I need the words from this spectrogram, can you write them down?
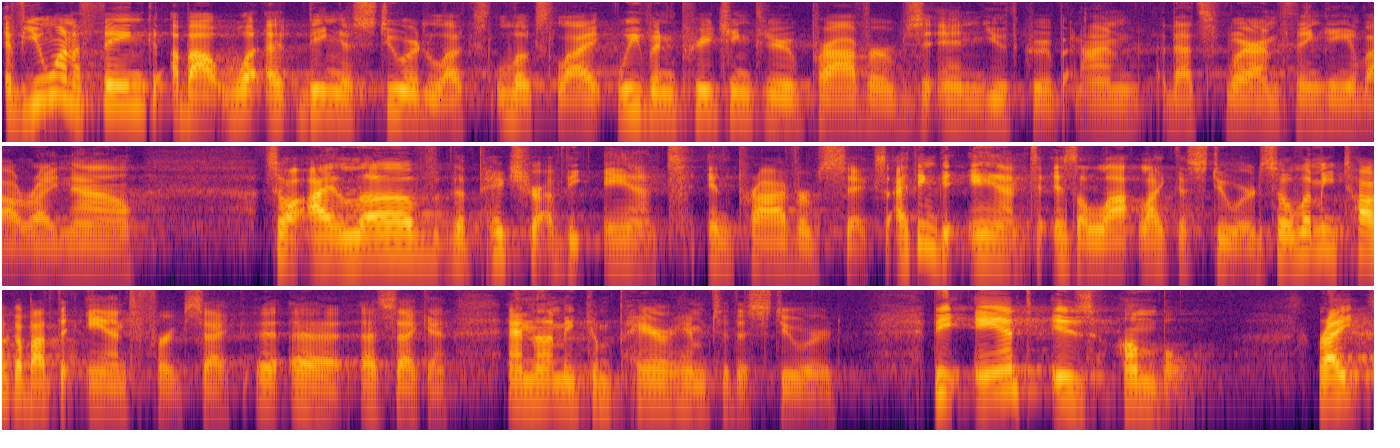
if you want to think about what being a steward looks, looks like, we've been preaching through Proverbs in youth group, and I'm, that's where I'm thinking about right now. So I love the picture of the ant in Proverbs 6. I think the ant is a lot like the steward. So let me talk about the ant for a, sec, uh, uh a second, and let me compare him to the steward. The ant is humble right?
